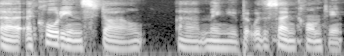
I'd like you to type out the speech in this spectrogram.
uh, accordion style uh, menu, but with the same content.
